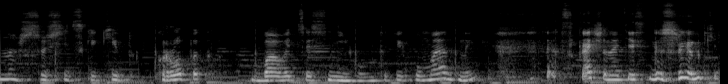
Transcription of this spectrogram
Наш сусідський кіт кропик бавиться снігом. Такий кумедний, скаче на ті сніжинки.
